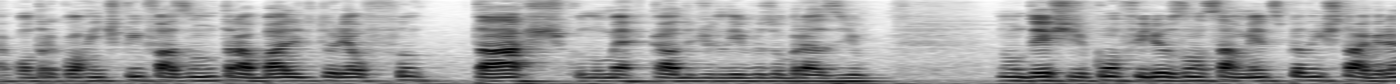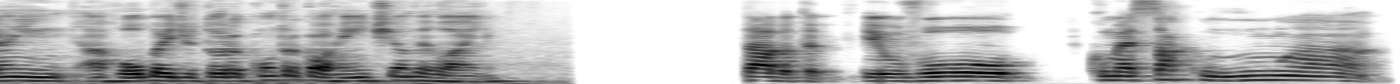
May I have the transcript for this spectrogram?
A Contracorrente vem fazendo um trabalho editorial fantástico no mercado de livros do Brasil. Não deixe de conferir os lançamentos pelo Instagram em arroba editora contracorrente underline. Tabata, eu vou começar com uma,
